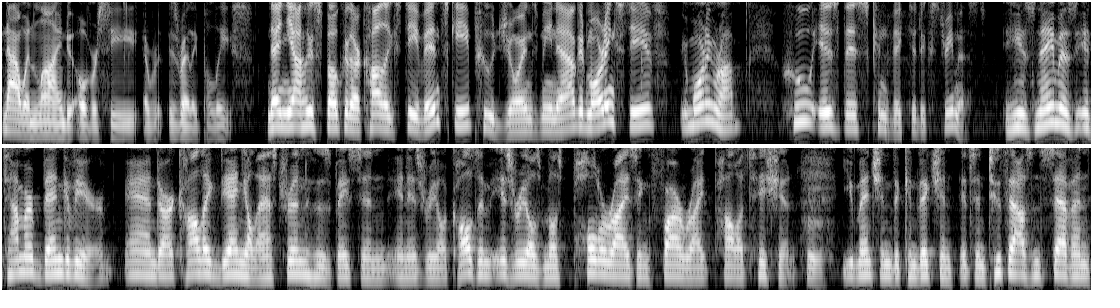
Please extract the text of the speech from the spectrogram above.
now in line to oversee Israeli police. Netanyahu spoke with our colleague Steve Inskeep, who joins me now. Good morning, Steve. Good morning, Rob. Who is this convicted extremist? His name is Itamar Ben Gvir, and our colleague Daniel Estrin, who's based in, in Israel, calls him Israel's most polarizing far right politician. Hmm. You mentioned the conviction. It's in 2007.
